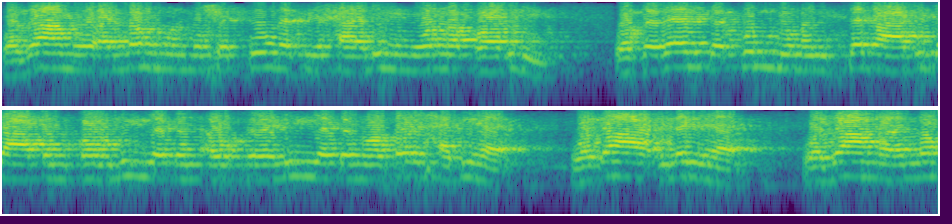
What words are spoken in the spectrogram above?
وزعموا أنهم المشقون في حالهم ومقالهم. وكذلك كل من اتبع بدعة قولية أو فعلية وفرح بها ودعا إليها وزعم أنه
